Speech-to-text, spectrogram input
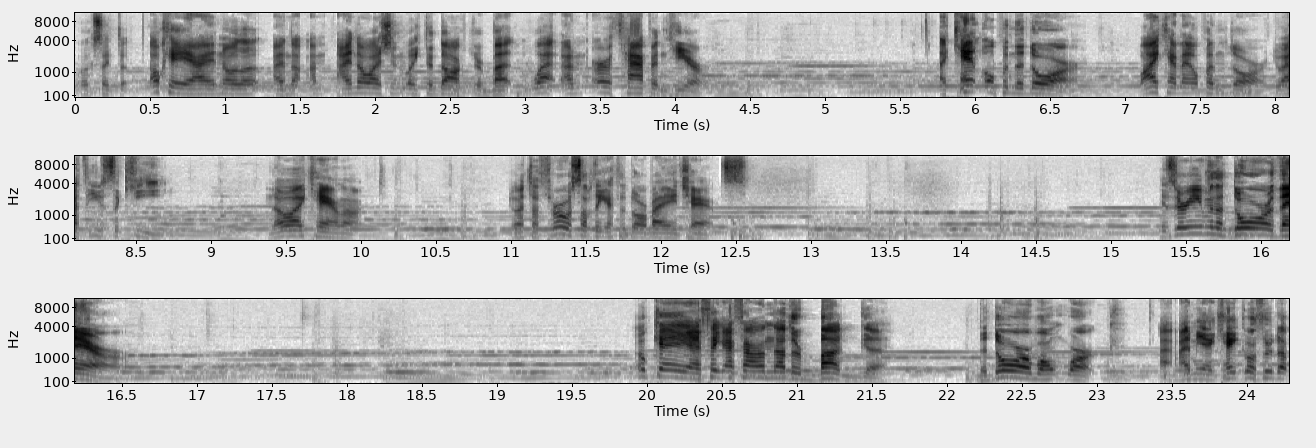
Looks like the okay. I know the, I know I shouldn't wake the doctor, but what on earth happened here? I can't open the door. Why can't I open the door? Do I have to use the key? No, I cannot. Do I have to throw something at the door by any chance? Is there even a door there? Okay, I think I found another bug. The door won't work. I, I mean, I can't go through the...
